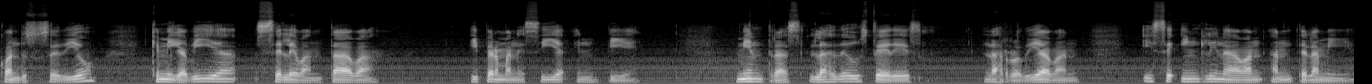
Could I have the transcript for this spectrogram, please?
cuando sucedió que mi gavilla se levantaba y permanecía en pie, mientras las de ustedes las rodeaban y se inclinaban ante la mía.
